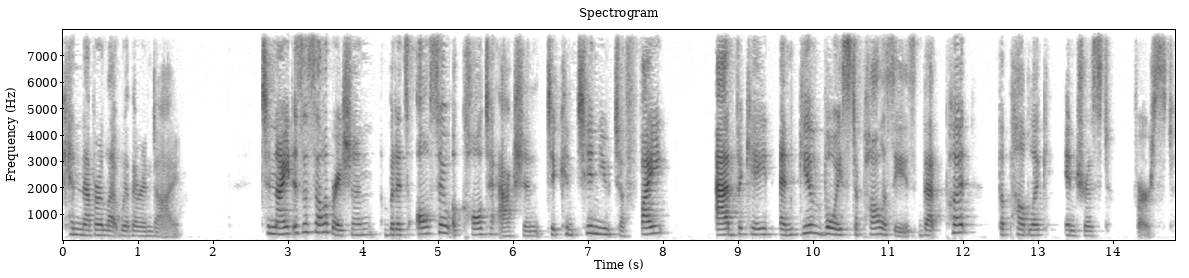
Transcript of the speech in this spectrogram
can never let wither and die. Tonight is a celebration, but it's also a call to action to continue to fight, advocate, and give voice to policies that put the public interest first.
